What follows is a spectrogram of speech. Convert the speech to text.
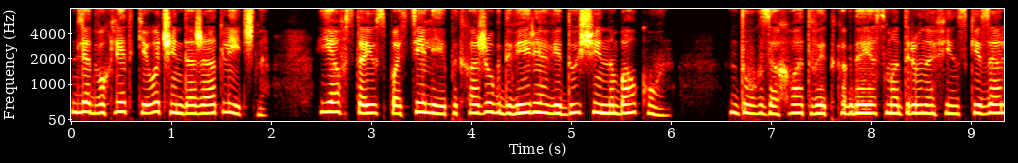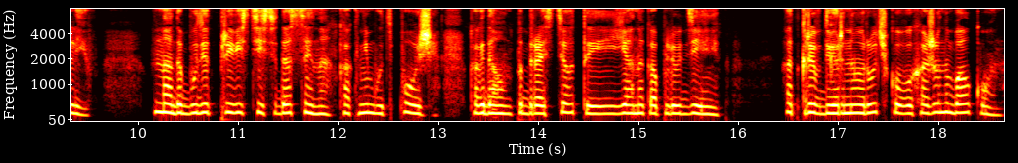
для двухлетки очень даже отлично. Я встаю с постели и подхожу к двери, ведущей на балкон. Дух захватывает, когда я смотрю на Финский залив. Надо будет привести сюда сына как-нибудь позже, когда он подрастет, и я накоплю денег. Открыв дверную ручку, выхожу на балкон.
